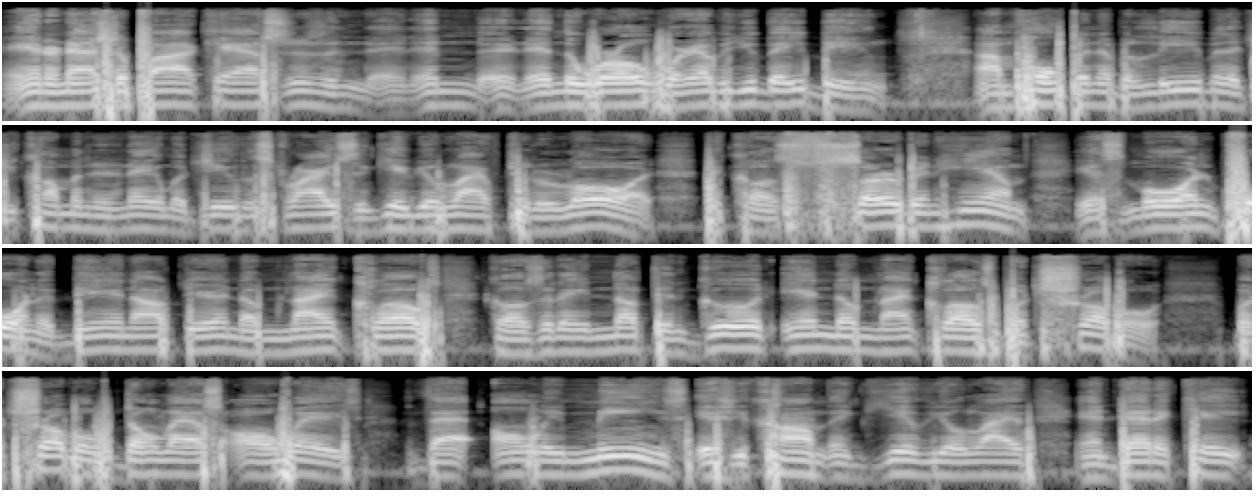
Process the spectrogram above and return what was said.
international podcasters, and in in the world wherever you may be. I'm hoping and believing that you come in the name of Jesus Christ and give your life to the Lord because serving Him is more important than being out there in the nightclubs because it ain't nothing good in them nightclubs but trouble. But trouble don't last always. That only means if you come and give your life and dedicate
